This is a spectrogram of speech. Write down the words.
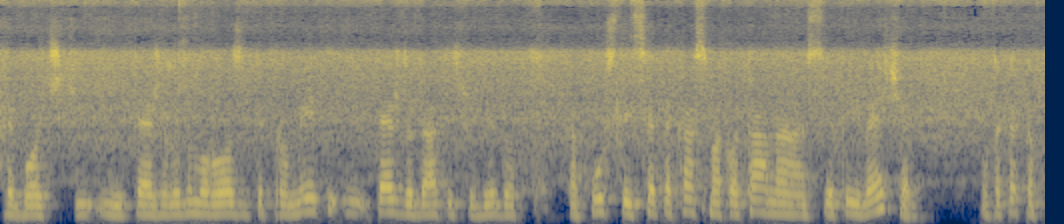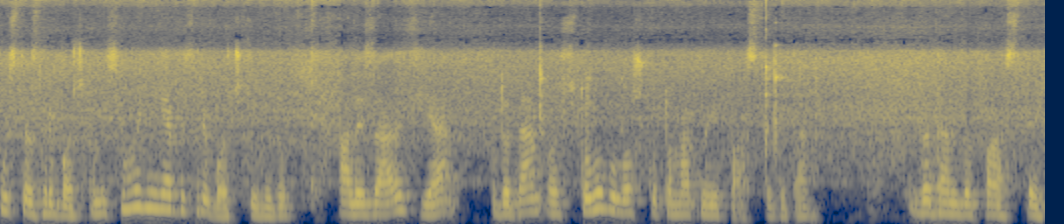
грибочки, і теж розморозити, промити, і теж додати сюди до капусти. І це така смакота на святий вечір. Отака капуста з грибочками. Сьогодні я без грибочків веду, але зараз я додам ось столову ложку томатної пасти. Додам. Додам до пасти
